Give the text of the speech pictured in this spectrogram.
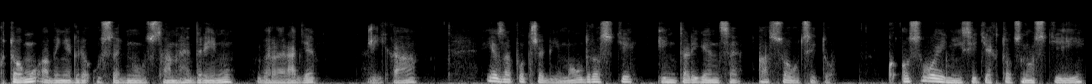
K tomu, aby někdo usednul Sanhedrinu, veleradě, říká, je zapotřebí moudrosti, inteligence a soucitu. K osvojení si těchto cností,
